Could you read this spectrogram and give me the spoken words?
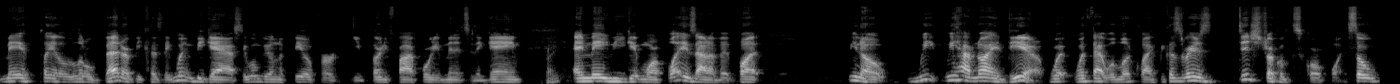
may have played a little better because they wouldn't be gassed. They wouldn't be on the field for you know, 35 40 minutes in a game right. and maybe you get more plays out of it. But you know we we have no idea what what that would look like because the Raiders did struggle to score points. So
